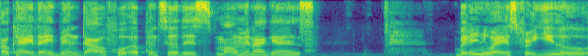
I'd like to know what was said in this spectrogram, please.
Okay, they've been doubtful up until this moment, I guess. But, anyways, for you,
